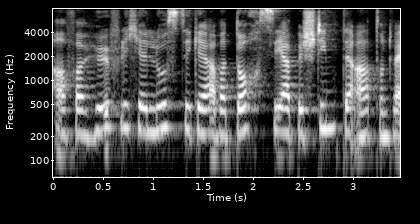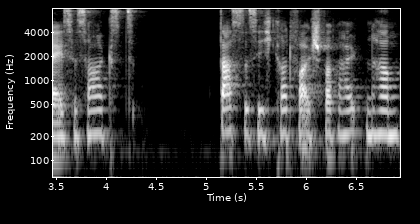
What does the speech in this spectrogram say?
auf eine höfliche, lustige, aber doch sehr bestimmte Art und Weise sagst, dass sie sich gerade falsch verhalten haben,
